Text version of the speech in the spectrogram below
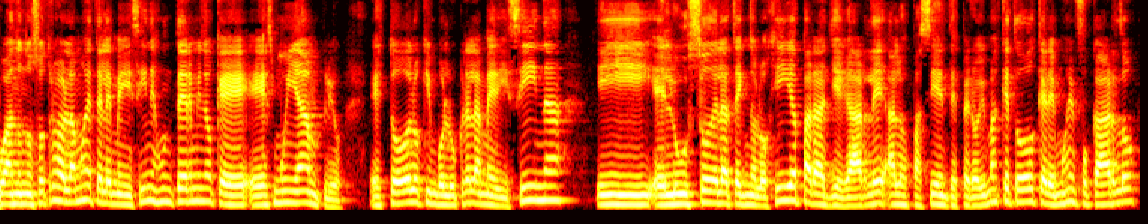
cuando nosotros hablamos de telemedicina es un término que es muy amplio, es todo lo que involucra la medicina y el uso de la tecnología para llegarle a los pacientes, pero hoy más que todo queremos enfocarlo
